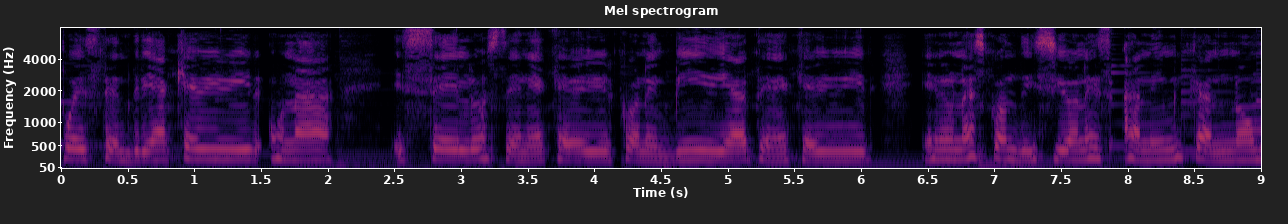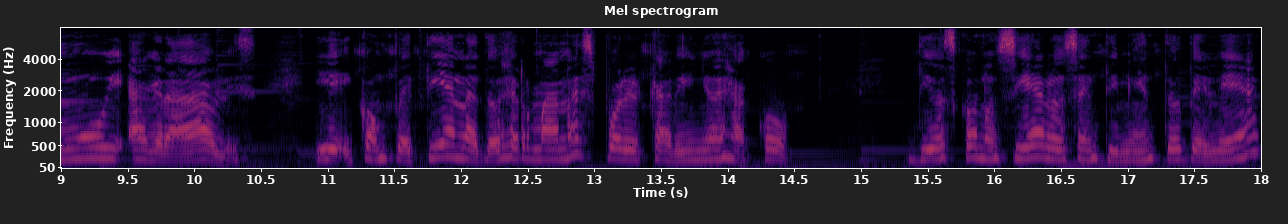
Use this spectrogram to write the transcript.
pues tendría que vivir una eh, celos, tenía que vivir con envidia, tenía que vivir en unas condiciones anímicas no muy agradables. Y, competían las dos hermanas por el cariño de Jacob. Dios conocía los sentimientos de Lea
